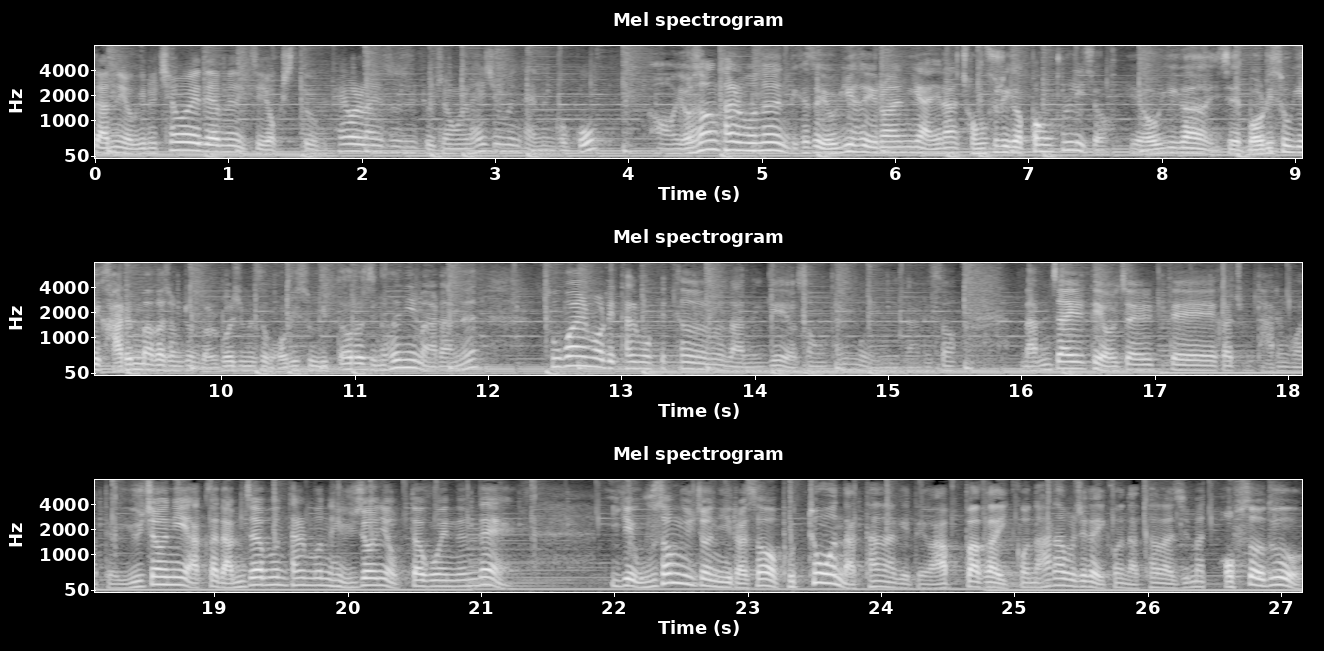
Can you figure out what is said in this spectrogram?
나는 여기를 채워야 되면 이제 역시 또 헤어라인 수술 교정을 해주면 되는 거고 어, 여성 탈모는 그래서 여기서 일어나는 게 아니라 정수리가 뻥 뚫리죠. 여기가 이제 머릿속이 가르마가 점점 넓어지면서 머릿속이 떨어지는 흔히 말하는 소갈머리 탈모 패턴으로 나는 게 여성 탈모입니다. 그래서 남자일 때 여자일 때가 좀 다른 것 같아요. 유전이 아까 남자분 탈모는 유전이 없다고 했는데 이게 우성 유전이라서 보통은 나타나게 돼요. 아빠가 있거나 할아버지가 있거나 나타나지만 없어도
